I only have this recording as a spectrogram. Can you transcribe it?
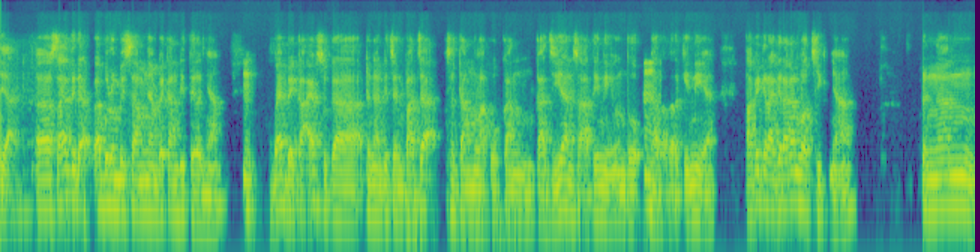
Ya, uh, saya tidak uh, belum bisa menyampaikan detailnya. Hmm. BKF juga dengan Dijen Pajak sedang melakukan kajian saat ini untuk hmm. data terkini ya. Tapi kira-kira kan logiknya dengan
